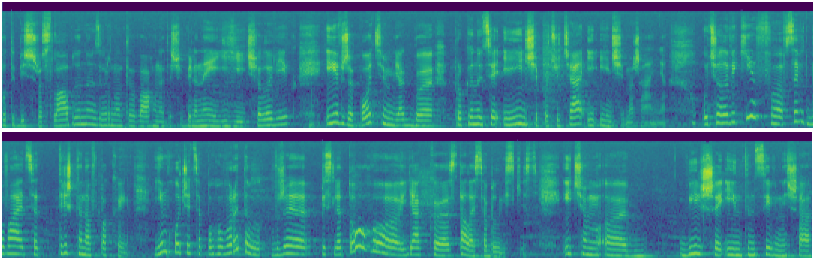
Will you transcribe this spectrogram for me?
бути більш розслабленою, звернути увагу на те, що біля неї її чоловік, і вже потім якби прокинуться і інші почуття, і інші бажання. У чоловіків е, все відбувається трішки навпаки. Їм хочеться поговорити вже після того, як е, сталася близькість. І чим е, більше і інтенсивніша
